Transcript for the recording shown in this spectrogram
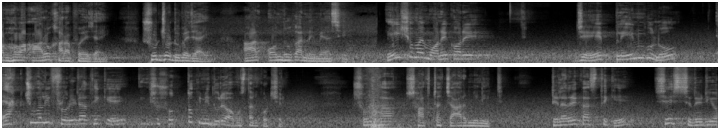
আবহাওয়া আরও খারাপ হয়ে যায়, সূর্য ডুবে যায়, আর অন্ধকার নেমে আসে। এই সময় মনে করে যে প্লেনগুলো অ্যাকচুয়ালি ফ্লোরিডা থেকে তিনশো সত্তর কিমি দূরে অবস্থান করছিল। সন্ধ্যা সাতটা চার মিনিট, টেলারের কাছ থেকে শেষ রেডিও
